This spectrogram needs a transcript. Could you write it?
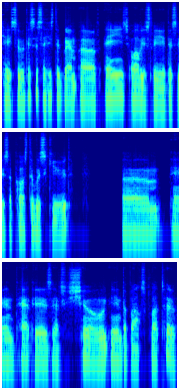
Okay so this is a histogram of age. Obviously this is a positively skewed. Um, and that is actually shown in the box plot too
